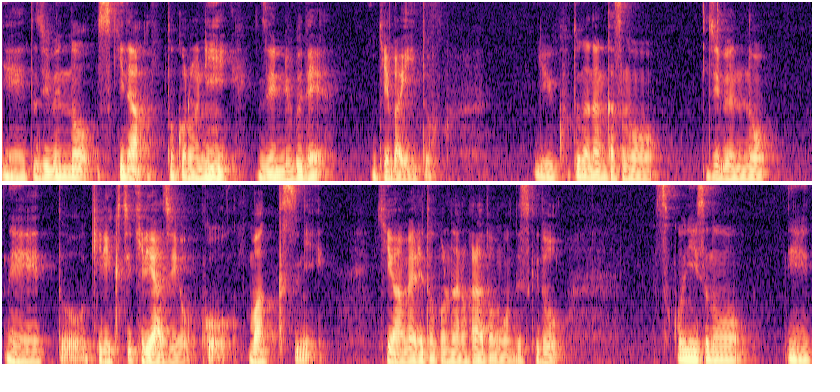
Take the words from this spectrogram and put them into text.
えー、と自分の好きなところに全力でいけばいいということがなんかその自分の、えー、と切り口切れ味をこうマックスに極めるところなのかなと思うんですけどそこにそのえー、っ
